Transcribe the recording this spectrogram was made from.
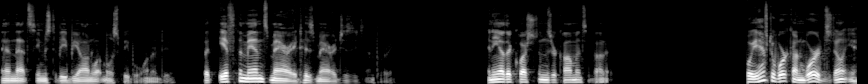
and that seems to be beyond what most people want to do. But if the man's married, his marriage is exemplary. Any other questions or comments about it? Well, you have to work on words, don't you?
